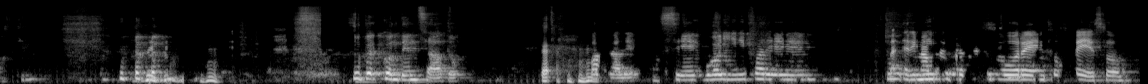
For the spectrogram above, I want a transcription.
Super condensato. Va bene, se vuoi fare... Tu, Beh, è rimasto il professore in sospeso.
